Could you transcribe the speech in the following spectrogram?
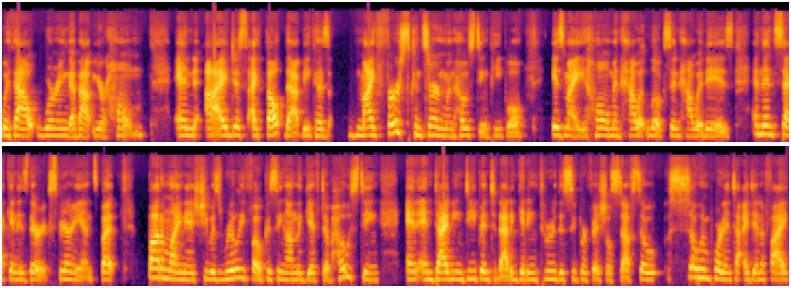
without worrying about your home. And i just i felt that because my first concern when hosting people is my home and how it looks and how it is and then second is their experience. But bottom line is she was really focusing on the gift of hosting and and diving deep into that and getting through the superficial stuff. So so important to identify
